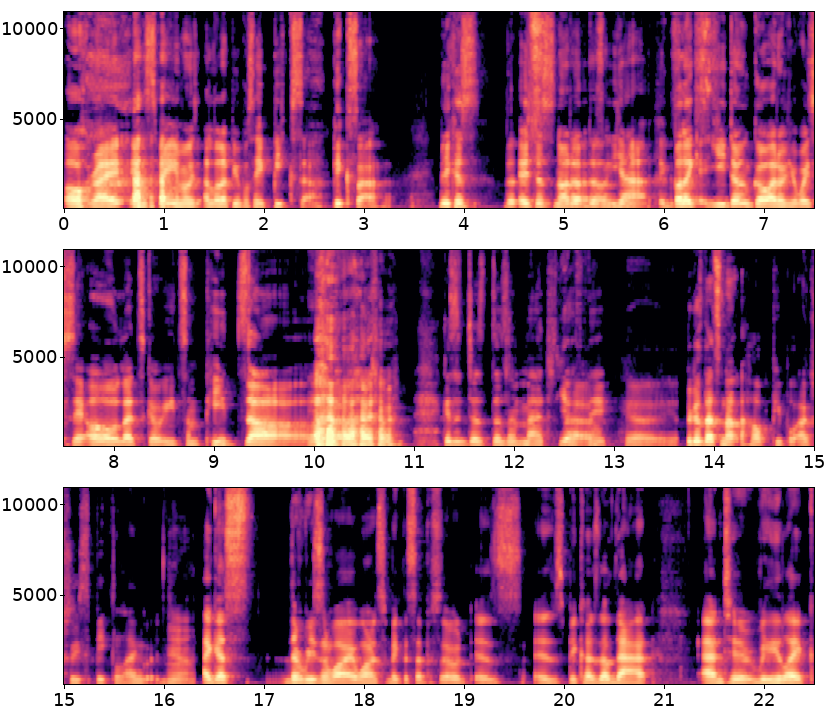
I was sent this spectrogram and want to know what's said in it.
Oh, right? In Spain, most, a lot of people say pizza pizza. because That it's just not a yeah. But like you don't go out of your way to say, "Oh, let's go eat some pizza," Yeah. because it just doesn't match the Yeah. Yeah, yeah. Because that's not how people actually speak the language. Yeah. I guess the reason why I wanted to make this episode is is because of that and to really like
